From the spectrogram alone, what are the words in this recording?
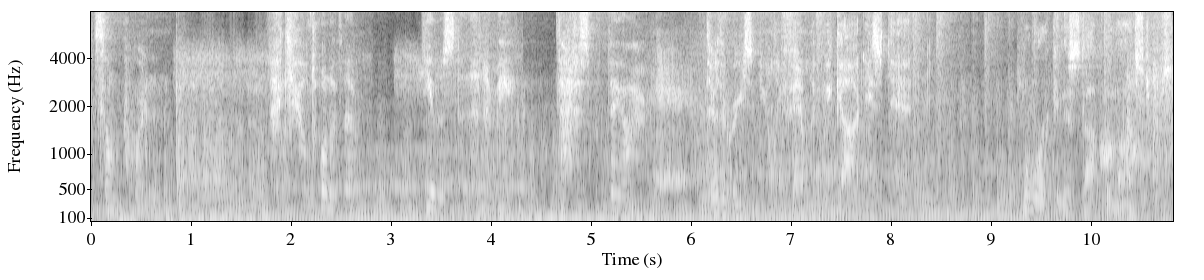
it's so important. I killed one of them. He was the enemy. That is what they are. They're the reason the only family we got is dead. We're working to stop the monsters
